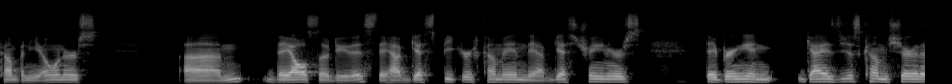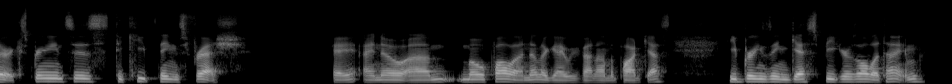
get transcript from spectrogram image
company owners um, they also do this. They have guest speakers come in, they have guest trainers. They bring in guys just come share their experiences to keep things fresh. Okay, I know um, Mo Fala, another guy we've had on the podcast, he brings in guest speakers all the time.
